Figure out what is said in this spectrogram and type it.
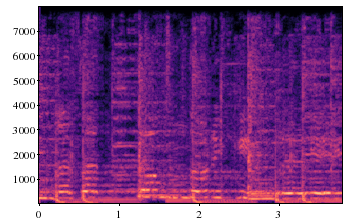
என்ற சத்தம் தொடுக்கின்றதே.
